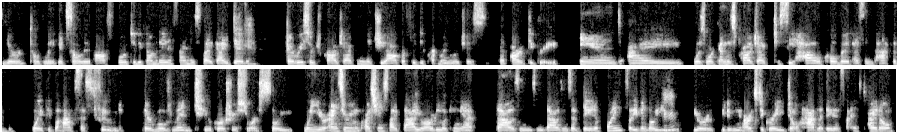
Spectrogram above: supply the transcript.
you're totally. It's totally possible to become a data scientist. Like I did okay. a research project in the geography department, which is an art degree, and I was working on this project to see how COVID has impacted the way people access food, their movement to grocery stores. So when you're answering questions like that, you're already looking at thousands and thousands of data points. So even though you mm-hmm. you're, you're doing an arts degree, you don't have the data science title,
